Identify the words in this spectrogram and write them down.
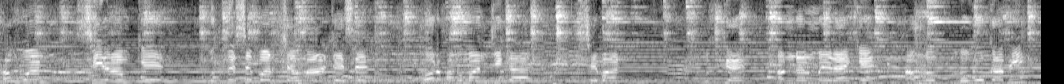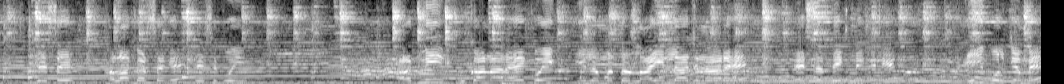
भगवान श्री राम के उद्देश्य पर चलना जैसे और हनुमान जी का सेवा उसके अंडर में रह के हम लोग, लोगों का भी जैसे भला कर सके, जैसे कोई आदमी भूखा ना रहे कोई इल, मतलब लाइलाज ना रहे ऐसा देखने के लिए यही बोल के मैं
